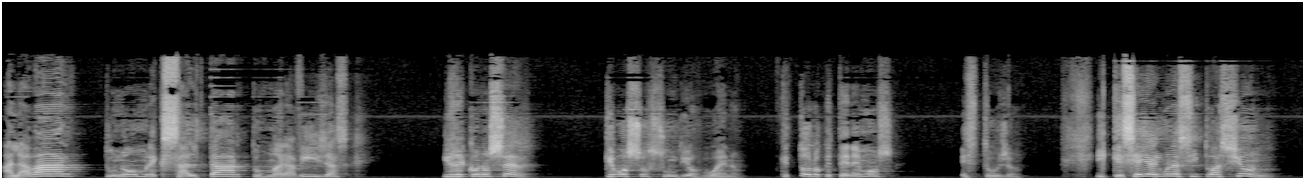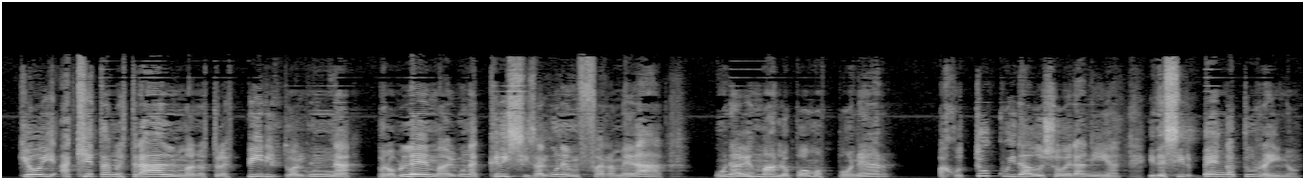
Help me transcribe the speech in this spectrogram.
alabar tu nombre, exaltar tus maravillas y reconocer que vos sos un Dios bueno, que todo lo que tenemos es tuyo. Y que si hay alguna situación que hoy aquieta nuestra alma, nuestro espíritu, algún problema, alguna crisis, alguna enfermedad, una vez más lo podemos poner bajo tu cuidado y soberanía y decir, venga tu reino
